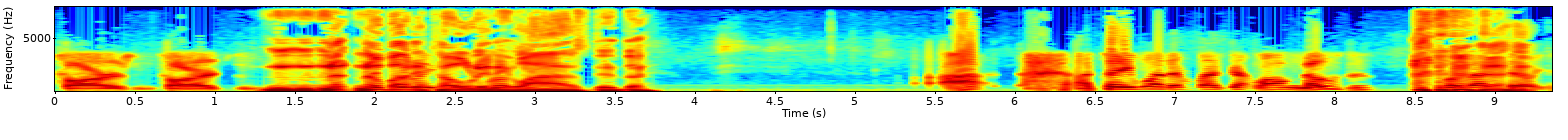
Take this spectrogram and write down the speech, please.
cars and cards. And nobody really- told any lies, did they? I I tell you what, everybody's got long noses. What did I tell you?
